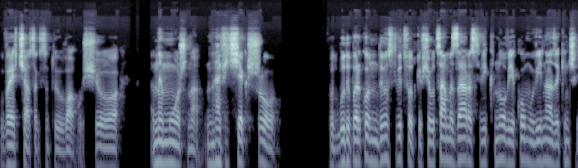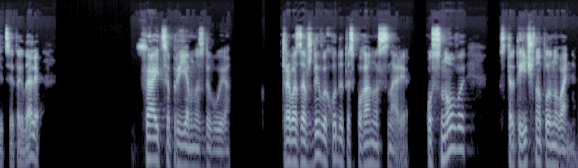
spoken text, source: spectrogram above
весь час акцентую увагу, що не можна, навіть якщо от буде переконаний 90%, що от саме зараз вікно, в якому війна закінчиться, і так далі, хай це приємно здивує. Треба завжди виходити з поганого сценарія. Основи стратегічного планування.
